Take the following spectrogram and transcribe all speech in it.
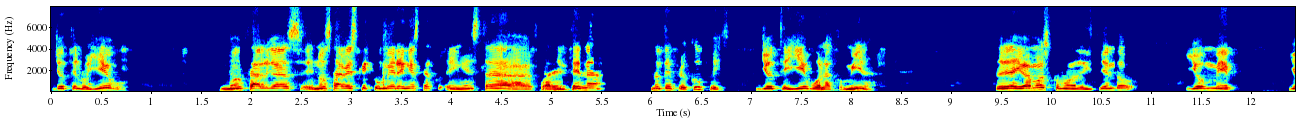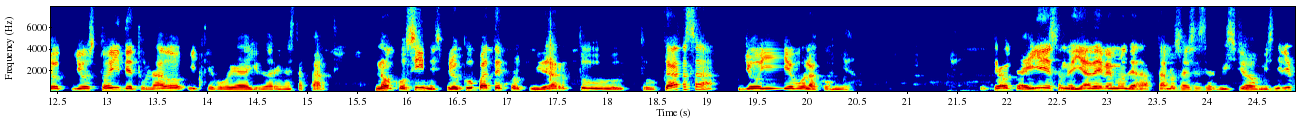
yo te lo llevo. No salgas, eh, no sabes qué comer en esta, en esta cuarentena, no te preocupes, yo te llevo la comida. Entonces ahí vamos como diciendo, yo me, yo, yo estoy de tu lado y te voy a ayudar en esta parte. No cocines, preocúpate por cuidar tu, tu casa, yo llevo la comida creo que ahí es donde ya debemos de adaptarlos a ese servicio a domicilio.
